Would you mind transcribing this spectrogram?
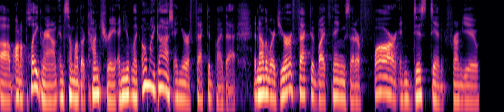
um, on a playground in some other country and you're like, oh my gosh, and you're affected by that. In other words, you're affected by things that are far and distant from you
